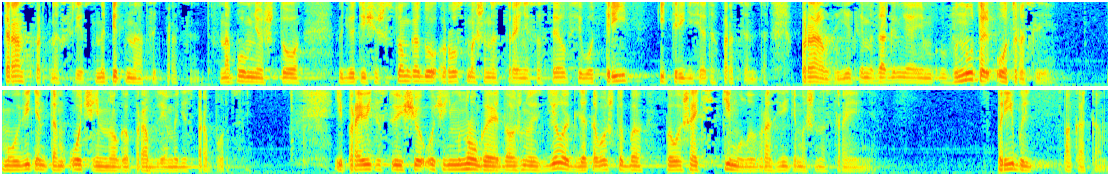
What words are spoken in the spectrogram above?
транспортных средств на 15%. Напомню, что в 2006 году рост машиностроения составил всего 3,3%. Правда, если мы заглянем внутрь отрасли, мы увидим там очень много проблем и диспропорций. И правительство еще очень многое должно сделать для того, чтобы повышать стимулы в развитии машиностроения. Прибыль пока там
